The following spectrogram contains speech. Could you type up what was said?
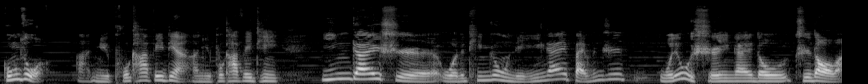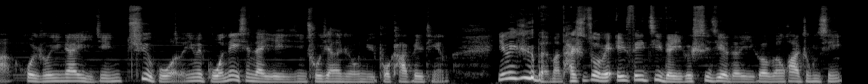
工作啊，女仆咖啡店啊，女仆咖啡厅。应该是我的听众里，应该百分之五六十应该都知道吧，或者说应该已经去过了。因为国内现在也已经出现了这种女仆咖啡厅。因为日本嘛，它是作为 A C G 的一个世界的一个文化中心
